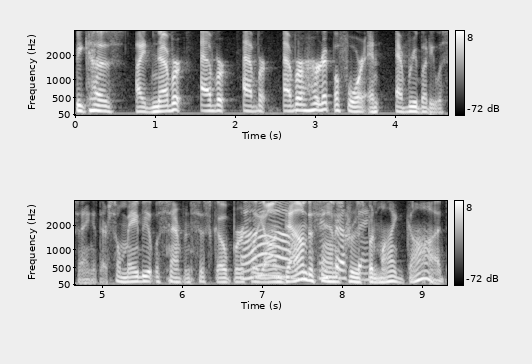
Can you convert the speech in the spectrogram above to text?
because I'd never, ever, ever, ever heard it before, and everybody was saying it there. So maybe it was San Francisco, Berkeley, ah, on down to Santa Cruz, but my God.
